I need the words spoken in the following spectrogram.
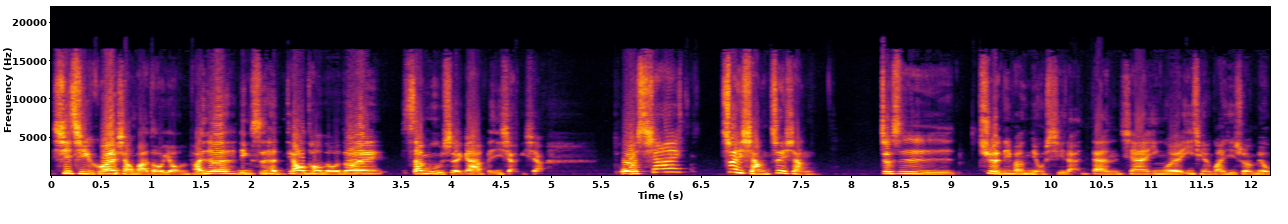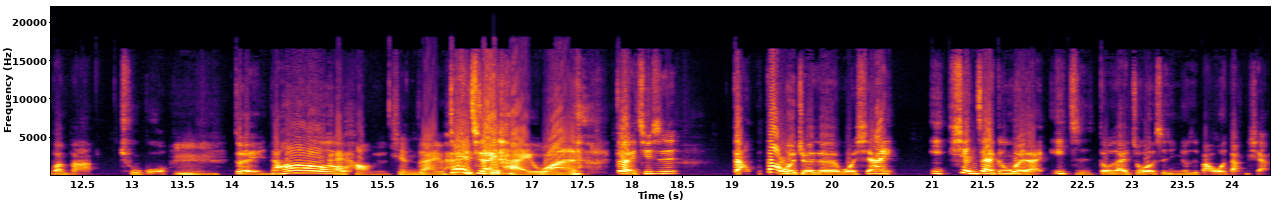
稀奇古怪的想法都有，反正临时很跳痛的，我都会三不五时地跟他分享一下。我现在最想最想就是去的地方是纽西兰，但现在因为疫情的关系，所以没有办法出国。嗯，对，然后还好你现在还在台湾。对，其实 但但我觉得我现在一现在跟未来一直都在做的事情，就是把握当下。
